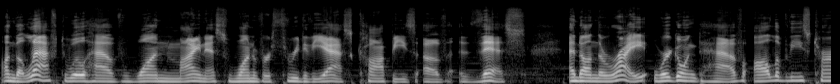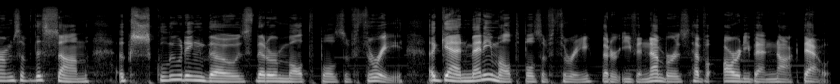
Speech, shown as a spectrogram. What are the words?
On the left, we'll have 1 minus 1 over 3 to the s copies of this, and on the right, we're going to have all of these terms of the sum, excluding those that are multiples of 3. Again, many multiples of 3 that are even numbers have already been knocked out,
